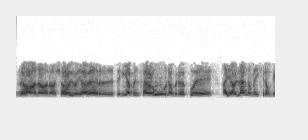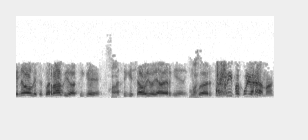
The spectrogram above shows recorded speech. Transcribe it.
No, no, no, yo hoy voy a ver, tenía pensado uno, pero después ahí hablando me dijeron que no, que se fue rápido, así que Ah. así que ya hoy voy a ver quién, quién Bueno. puede haber sido. Para mí fue Julio Lamas.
